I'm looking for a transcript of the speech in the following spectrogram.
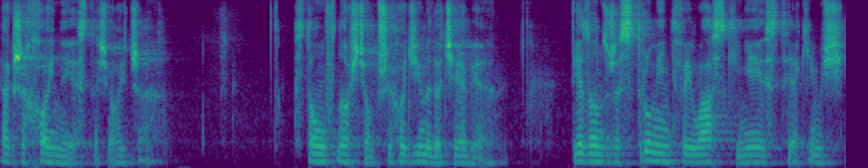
Jakże hojny jesteś, Ojcze. Z tą ufnością przychodzimy do Ciebie, wiedząc, że strumień Twojej łaski nie jest jakimś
